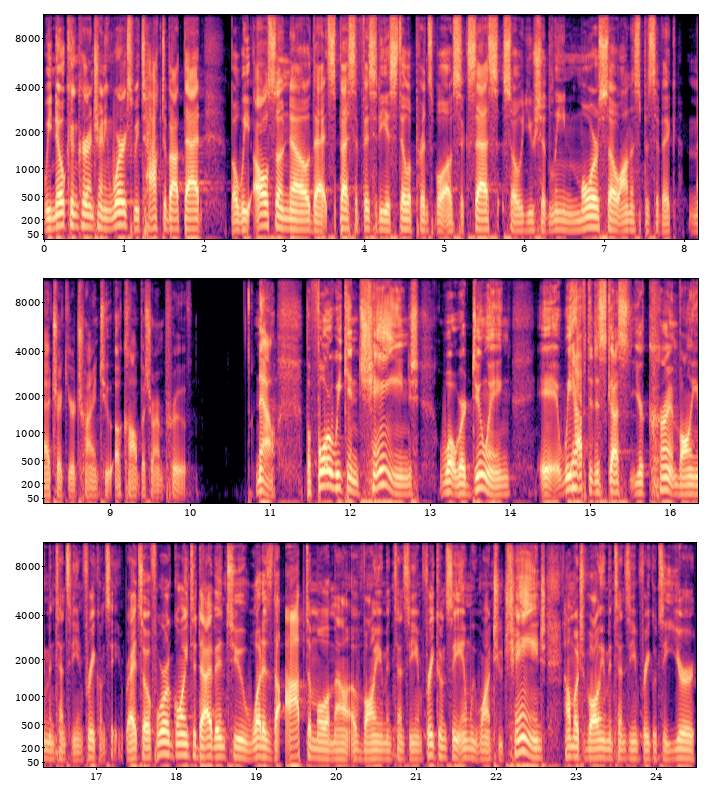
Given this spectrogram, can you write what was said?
we know concurrent training works. We talked about that. But we also know that specificity is still a principle of success, so you should lean more so on the specific metric you're trying to accomplish or improve. Now, before we can change what we're doing, eh, we have to discuss your current volume, intensity, and frequency, right? So, if we're going to dive into what is the optimal amount of volume, intensity, and frequency, and we want to change how much volume, intensity, and frequency you're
